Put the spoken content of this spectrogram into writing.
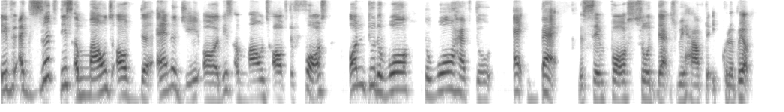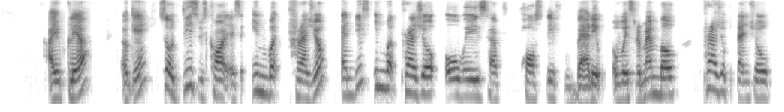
If you exert this amount of the energy or this amount of the force onto the wall, the wall have to act back the same force so that we have the equilibrium. Are you clear? Okay, so this is called as inward pressure, and this inward pressure always have positive value. Always remember pressure potential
